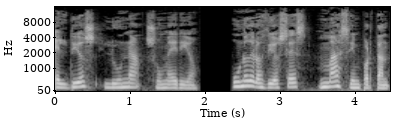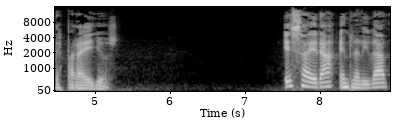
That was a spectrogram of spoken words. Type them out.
el dios luna sumerio, uno de los dioses más importantes para ellos. Esa era en realidad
